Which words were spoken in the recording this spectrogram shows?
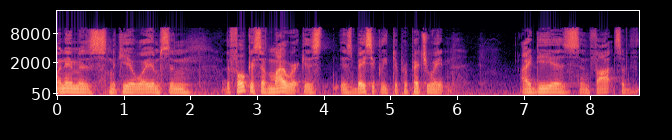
My name is Nakia Williamson. The focus of my work is is basically to perpetuate ideas and thoughts of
